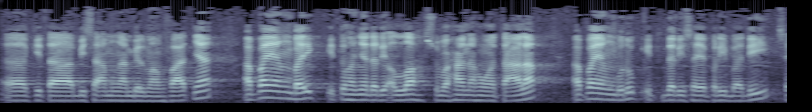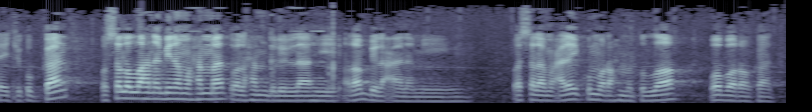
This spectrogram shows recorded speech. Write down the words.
e, kita bisa mengambil manfaatnya. Apa yang baik itu hanya dari Allah Subhanahu wa taala. Apa yang buruk itu dari saya pribadi. Saya cukupkan. Wassalamualaikum warahmatullahi wabarakatuh.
